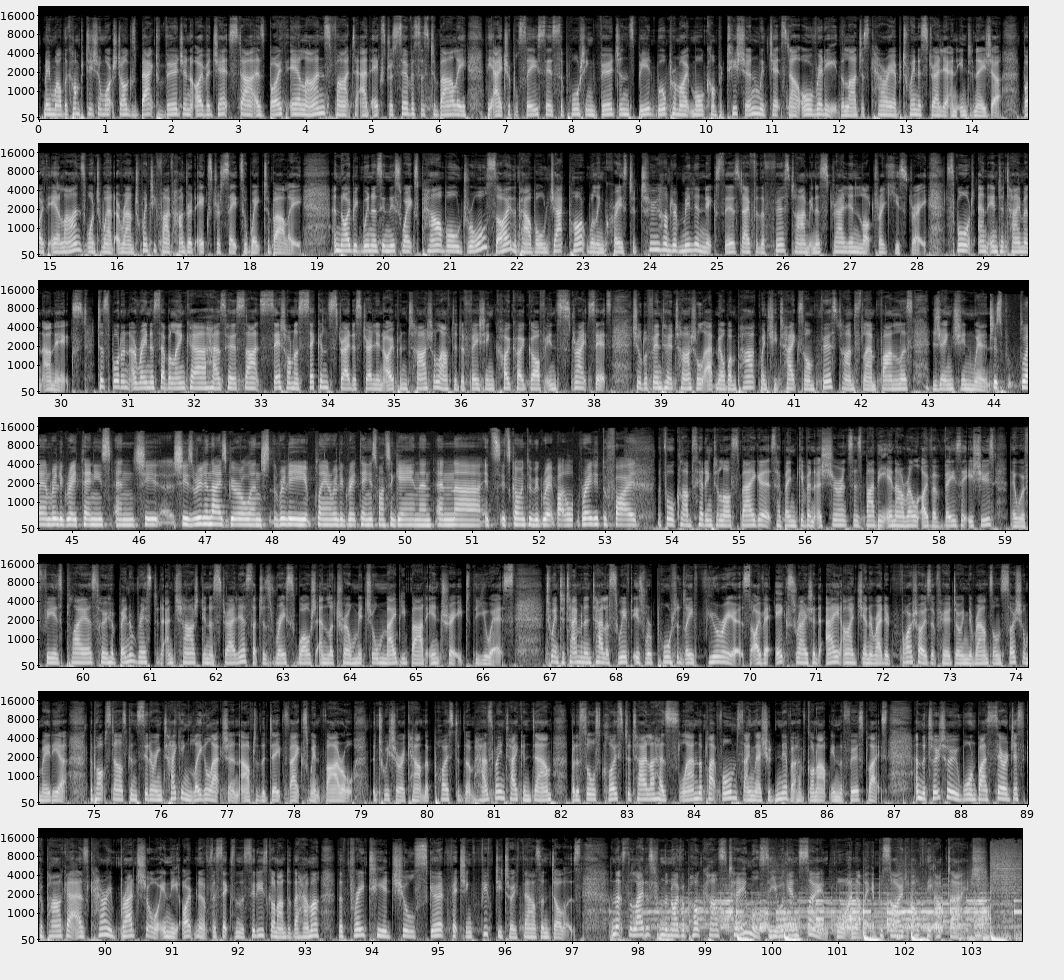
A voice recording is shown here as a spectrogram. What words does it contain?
Meanwhile, the competition watchdogs backed Virgin over Jetstar as both airlines fight to add extra services to Bali. The ACCC says supporting Virgin's bid will promote more competition, with Jetstar already the largest carrier between Australia and Indonesia. Both airlines want to add around 2,500 extra seats a week to Bali. And no big winners in this week's Powerball draw, so the Powerball jackpot will increase to 200 million next Thursday for the first time in Australian lottery history. Sport and entertainment are next. To sport an Aryna Sabalenka has her sights set on a second straight Australian Open title after defeating Coco Gauff in straight sets. She'll defend her title at Melbourne Park when she takes on first-time Slam finalist Zheng Qinwen. She's playing really great tennis, and she she's a really nice girl and really playing really great tennis once again. And and uh, it's it's going to be a great battle. Ready to fight. The four clubs heading to Las Vegas have been given assurances by the NRL over visa issues. There were fears players who have been arrested and charged in Australia, such as Reece Walsh and Latrell Mitchell, may be barred entry to the US. To entertainment, and Taylor Swift is reportedly furious over X rated AI generated photos of her doing the rounds on social media. The pop star's considering taking legal action after the deep fakes went viral. The Twitter account that posted them has been taken down, but a source close to Taylor has slammed the platform, saying they should never have gone up in the first place. And the tutu worn by Sarah Jessica Parker as Carrie Bradshaw in the opener for Sex and the City's gone under the hammer. The three tiered tulle skirt fetching $52,000. And that's the latest from the Nova podcast team. We'll see you again soon for another episode of The Update.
